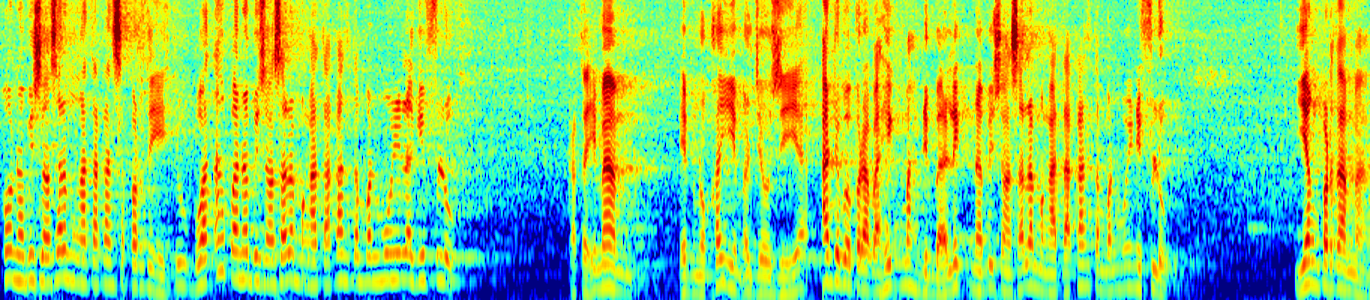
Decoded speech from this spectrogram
kok Nabi SAW mengatakan seperti itu? Buat apa Nabi SAW mengatakan temanmu ini lagi flu? Kata Imam Ibnu Qayyim al-Jauziyah, ada beberapa hikmah di balik Nabi SAW mengatakan temanmu ini flu. Yang pertama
